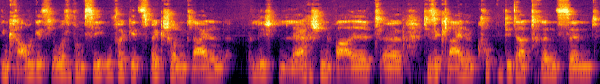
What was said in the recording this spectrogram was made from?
in Grauen geht's los, vom Seeufer geht's weg, schon einen kleinen lichten Lärchenwald, äh, diese kleinen Kuppen, die da drin sind.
